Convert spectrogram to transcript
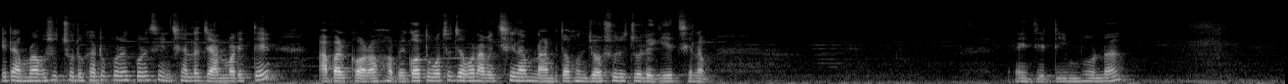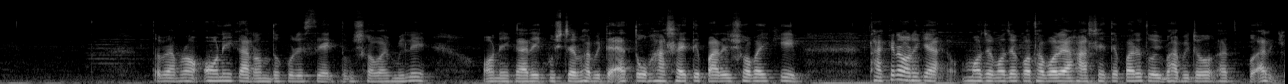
এটা আমরা অবশ্য ছোটোখাটো করে করেছি। ইনশাল্লাহ জানুয়ারিতে আবার করা হবে। গত বছর যেমন আমি ছিলাম না, আমি তখন যশোরে চলে গিয়েছিলাম। এই যে ডিম ভোনা। তবে আমরা অনেক আনন্দ করেছি একদম সবাই মিলে। অনেক, আর এই কুষ্টার ভাবিটা এত হাসাইতে পারে সবাইকে। থাকে না, অনেকে মজার মজার কথা বলে, হাসাইতে পারে, তো ওই ভাবিটাও আর কি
